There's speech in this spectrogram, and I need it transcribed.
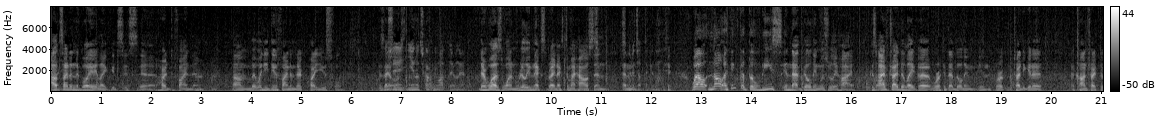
outside of Nagoya, like it's it's uh, hard to find them. Um, but when you do find them, they're quite useful. 'Cause they have 昔 a lot of stuff. 家の近くにもあったよね There was one really next, right next to my house, and 潰 and れちゃったけど well, no, I think that the lease in that building was really high because I've tried to like uh, work at that building in work tried to get a, a contract to,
